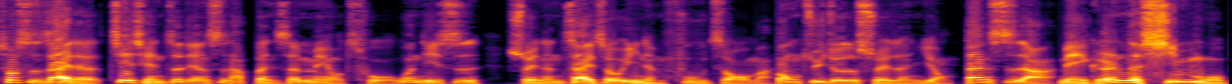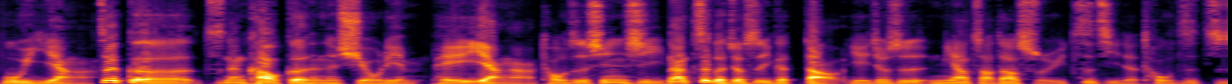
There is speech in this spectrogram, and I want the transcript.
说实在的，借钱这件事它本身没有错，问题是水能载舟亦能覆舟嘛，工具就是随人用。但是啊，每个人的心魔不一样啊，这个只能靠个人的修炼培养啊，投资心细。那这个就是一个道，也就是你要找到属于自己的投资之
